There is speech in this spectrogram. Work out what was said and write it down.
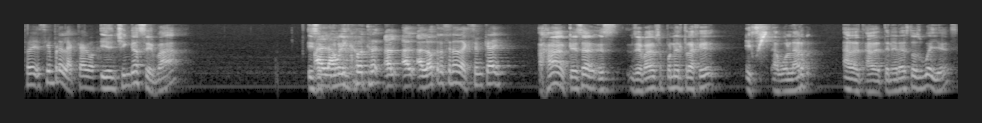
Soy- siempre la cago. Y en chinga se va. Y se A la, pone- única otra, a, a- a la otra escena de acción que hay. Ajá, que esa es. Se va, se pone el traje y a volar a, a detener a estos güeyes.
